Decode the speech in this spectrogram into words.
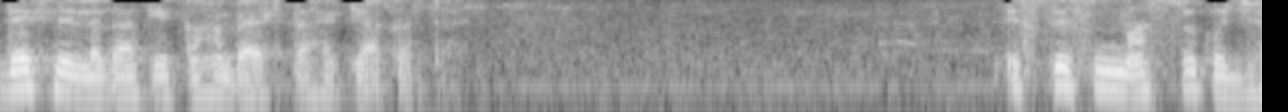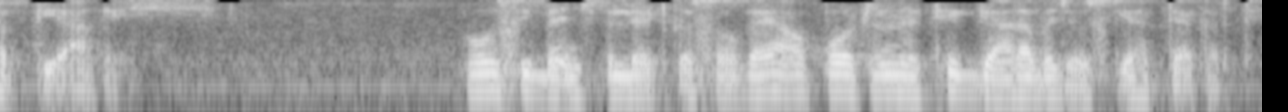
देखने लगा कि कहा बैठता है, क्या करता है। स्टेशन मास्टर को झपकी आ गई। वो उसी बेंच पर लेट कर सो गया और पोर्टर ने ठीक ग्यारह बजे उसकी हत्या कर दी।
